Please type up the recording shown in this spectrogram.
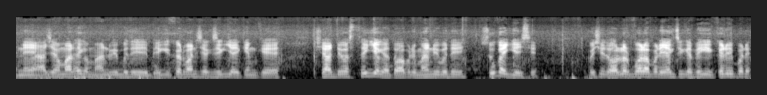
અને આજે અમારે કે માંડવી બધી ભેગી કરવાની છે એક જગ્યાએ. કેમ કે ચાર દિવસ થઈ ગયા તો આપણી માંડવી બધી સુકાઈ ગઈ છે. પછી તો હલર બોલા પડે, એક જગ્યાએ ભેગી કરવી પડે.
